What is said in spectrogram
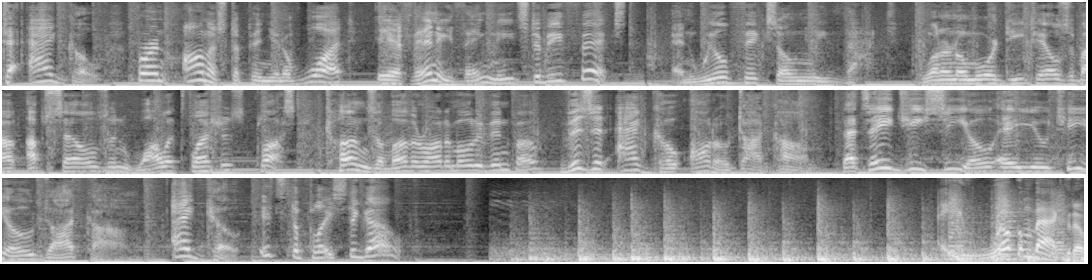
to Agco for an honest opinion of what, if anything, needs to be fixed. And we'll fix only that. Want to know more details about upsells and wallet flushes, plus tons of other automotive info? Visit agcoauto.com. That's A G C O A U T O.com. Agco, it's the place to go. Hey, welcome back to the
